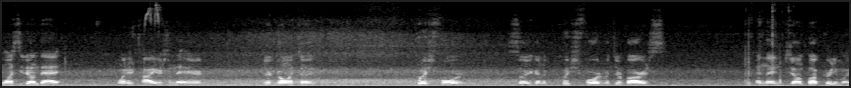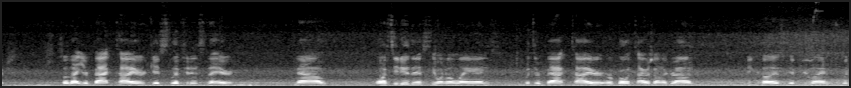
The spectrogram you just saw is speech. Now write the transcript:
once you've done that, when your tire's in the air, you're going to push forward. So you're going to push forward with your bars and then jump up pretty much so that your back tire gets lifted into the air. Now, once you do this, you want to land with your back tire or both tires on the ground because if you land with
